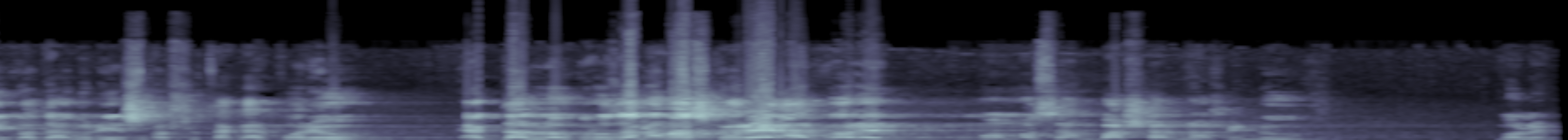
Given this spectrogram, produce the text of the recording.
এই কথাগুলি স্পষ্ট থাকার পরেও একদল লোক রোজা নামাজ করে আর করেন মোহাম্মদ সালাম বাসার না সে নূর। বলেন।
